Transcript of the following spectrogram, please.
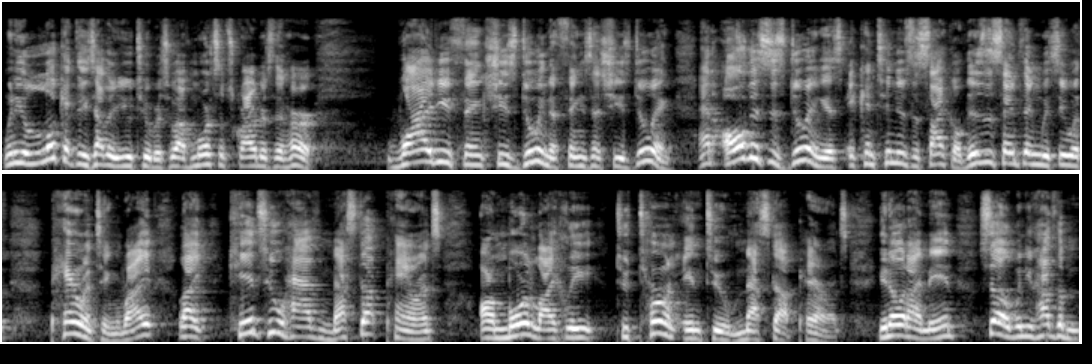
When you look at these other YouTubers who have more subscribers than her, why do you think she's doing the things that she's doing? And all this is doing is it continues the cycle. This is the same thing we see with parenting, right? Like kids who have messed up parents are more likely to turn into messed up parents. You know what I mean? So when you have the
